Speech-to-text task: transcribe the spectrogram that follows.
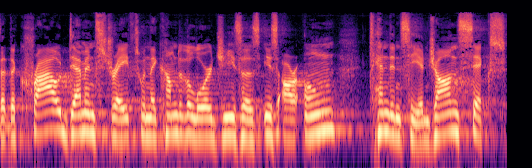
that the crowd demonstrates when they come to the Lord Jesus is our own tendency. And John 6,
